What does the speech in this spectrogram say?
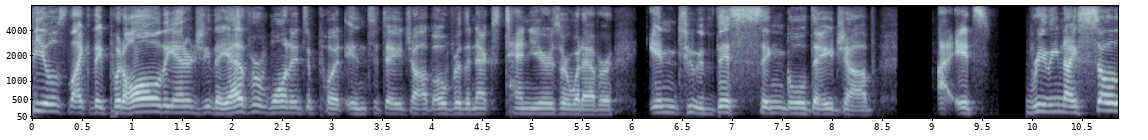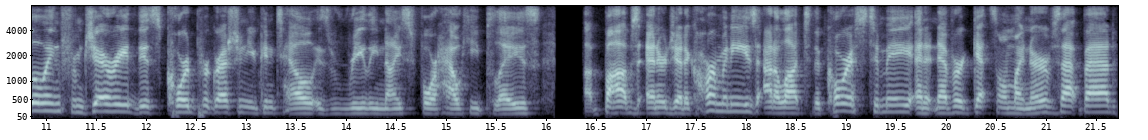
feels like they put all the energy they ever wanted to put into day job over the next 10 years or whatever into this single day job. I, it's really nice soloing from Jerry. This chord progression you can tell is really nice for how he plays. Uh, Bob's energetic harmonies add a lot to the chorus to me, and it never gets on my nerves that bad.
